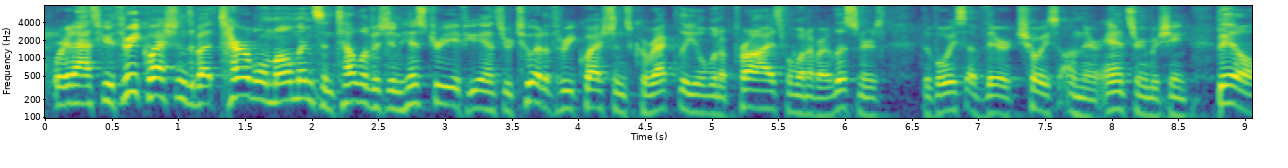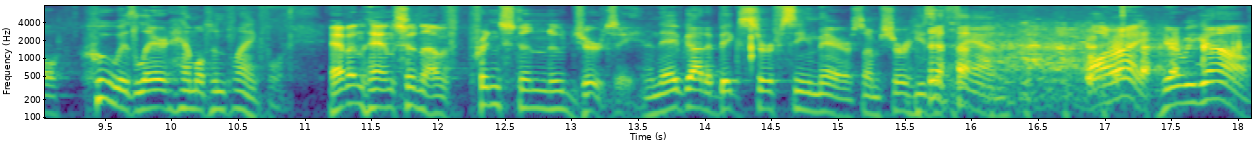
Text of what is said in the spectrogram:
We're going to ask you three questions about terrible moments in television history. If you answer two out of three questions correctly, you'll win a prize from one of our listeners, the voice of their choice on their answering machine. Bill, who is Laird Hamilton playing for? Evan Hansen of Princeton, New Jersey. And they've got a big surf scene there, so I'm sure he's a fan. All right, here we go.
